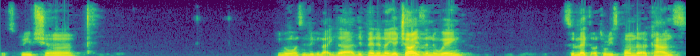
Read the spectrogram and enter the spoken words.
description you may want to leave it like that depending on your choice anyway select autoresponder accounts.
